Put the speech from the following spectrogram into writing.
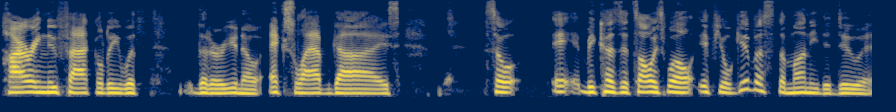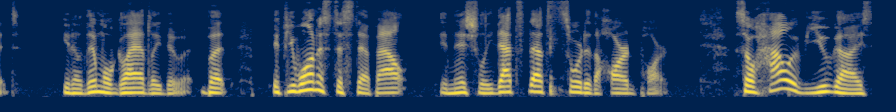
hiring new faculty with that are you know ex lab guys. So it, eh, because it's always well if you'll give us the money to do it you know then we'll gladly do it. But if you want us to step out initially that's that's sort of the hard part so how have you guys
